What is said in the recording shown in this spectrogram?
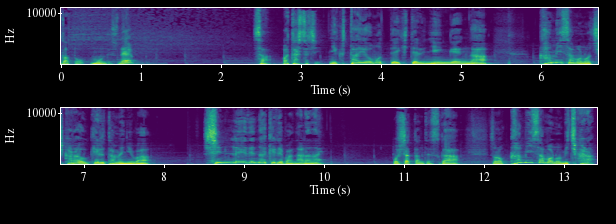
だと思うんですね。さあ、私たち肉体を持って生きている人間が神様の力を受けるためには、心霊でなければならない。おっしゃったんですが、その神様の道から、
